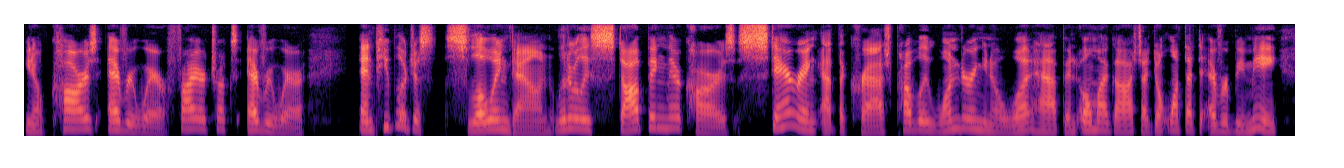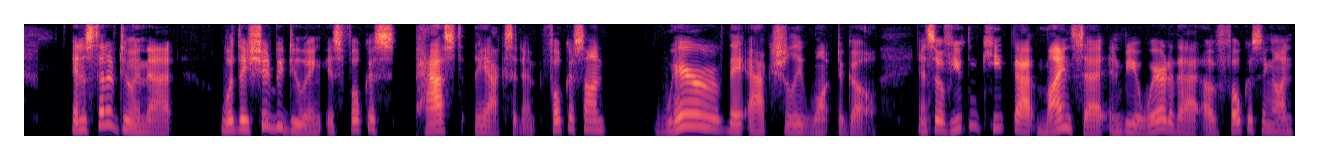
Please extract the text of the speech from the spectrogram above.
you know, cars everywhere, fire trucks everywhere. And people are just slowing down, literally stopping their cars, staring at the crash, probably wondering, you know, what happened? Oh my gosh, I don't want that to ever be me. And instead of doing that, what they should be doing is focus past the accident, focus on where they actually want to go. And so if you can keep that mindset and be aware to that of focusing on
